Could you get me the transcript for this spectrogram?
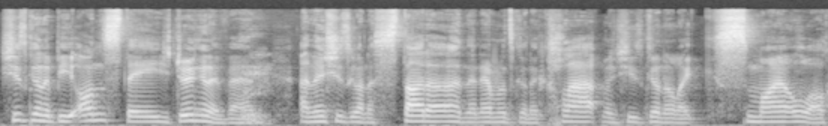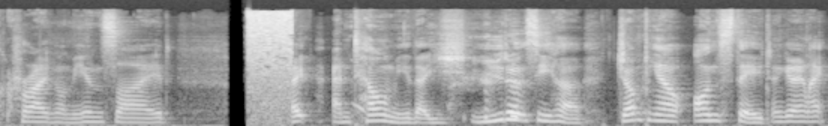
she's gonna be on stage during an event, and then she's gonna stutter, and then everyone's gonna clap, and she's gonna like smile while crying on the inside. Right? And tell me that you, you don't see her jumping out on stage and going like,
